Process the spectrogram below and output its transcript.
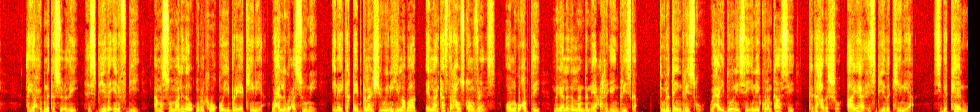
ayaa xubno ka socday xisbiyada n f d ama soomaalida gobolka waqooyi bari ee kenya waxaa lagu casuumay inay ka qayb galaan shirweynihii labaad ee lancaster house conference oo lagu qabtay magaalada london ee carriga ingiriiska. Dowladda ingiriisku waxa ay doonaysay inay kulankaasi kaga hadasho aayaha xisbiyada kenya sida kanu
